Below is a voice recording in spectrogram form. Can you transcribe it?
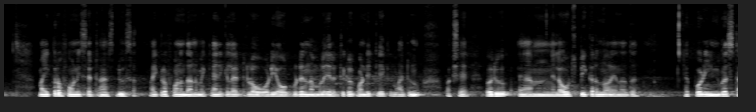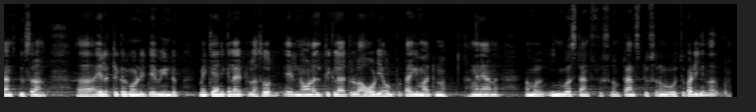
Microphone is a transducer microphone എന്താണ്? മെക്കാനിക്കൽ ആയിട്ടുള്ള ഓഡിയോ ഔട്ട്പുട്ടിനെ നമ്മൾ ഇലക്ട്രിക്കൽ ക്വാണ്ടിറ്റിയാക്കി മാറ്റുന്നു. പക്ഷേ ഒരു ലൗഡ് സ്പീക്കർ എന്ന് പറയുന്നത് എപ്പോഴും ഇൻവേഴ്സ് ട്രാൻസ്ഡ്യൂസറാണ് ഇലക്ട്രിക്കൽ ക്വാണ്ടിറ്റിയെ വീണ്ടും മെക്കാനിക്കലായിട്ടുള്ള സോറി നോൺ ഇലക്ട്രിക്കലായിട്ടുള്ള ഓഡിയോ ഔട്ട്പുട്ടാക്കി മാറ്റുന്നു. അങ്ങനെയാണ് നമ്മൾ ഇൻവേഴ്സ് ട്രാൻസ്ഡ്യൂസറും ട്രാൻസ്ഡ്യൂസറും കുറിച്ച് പഠിക്കുന്നത്.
